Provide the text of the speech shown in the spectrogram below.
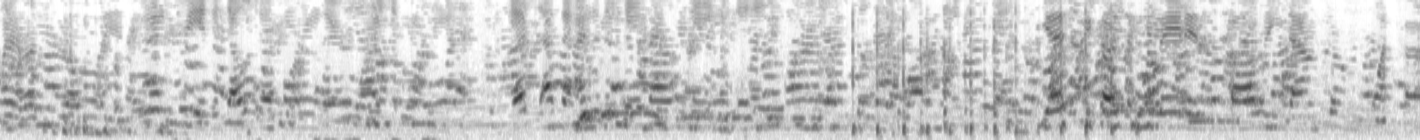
when it runs through all the sand. And then three is a delta forming layer lies in between. Yes, at the end of the sandbar thing, it is formed until the water circulates. Yes, because the sand is falling down from water.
